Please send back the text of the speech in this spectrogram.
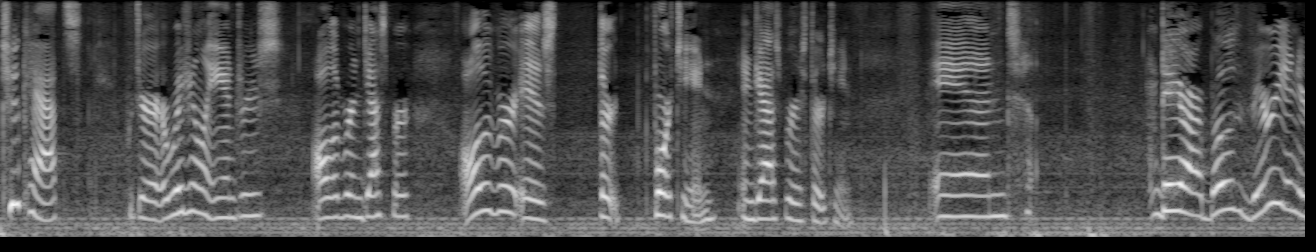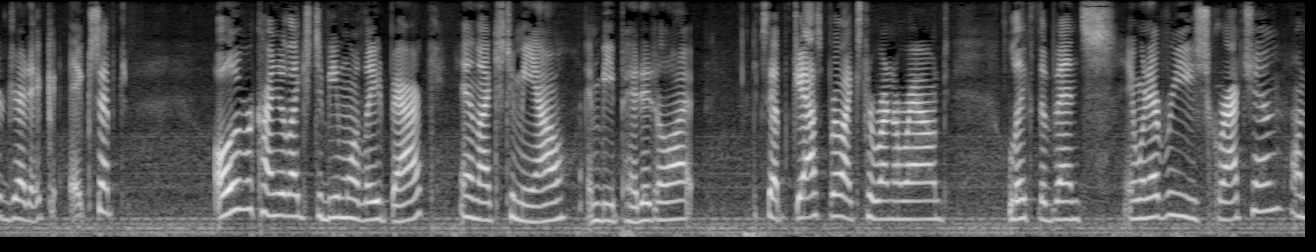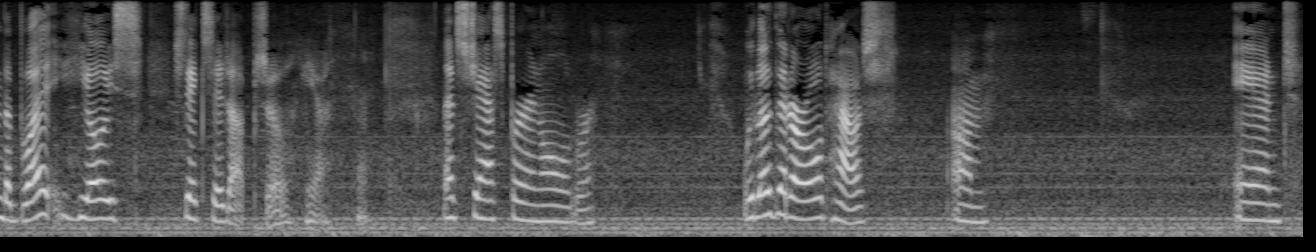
two cats, which are originally Andrews, Oliver and Jasper. Oliver is thir- 14 and Jasper is 13. And they are both very energetic, except Oliver kind of likes to be more laid back and likes to meow and be petted a lot. Except Jasper likes to run around, lick the vents, and whenever you scratch him on the butt, he always sticks it up. So, yeah. That's Jasper and Oliver. we lived at our old house. Um, and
